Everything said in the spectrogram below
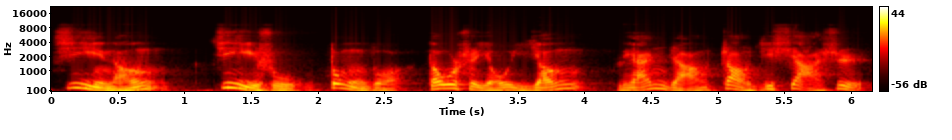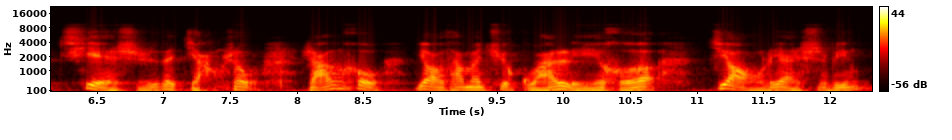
技能、技术、动作都是由营连长召集下士切实的讲授，然后要他们去管理和教练士兵。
